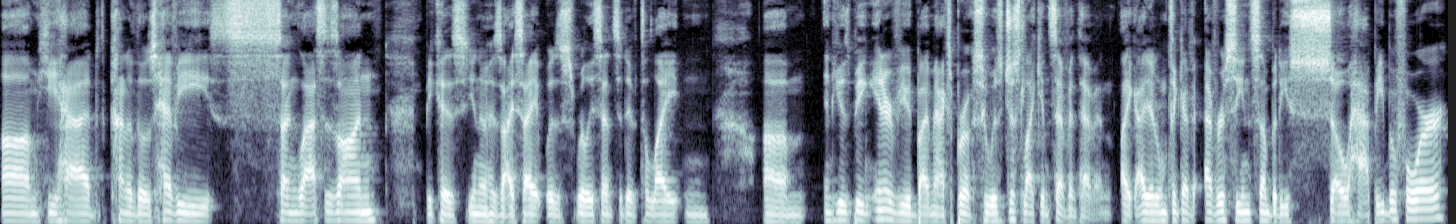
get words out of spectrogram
Um, he had kind of those heavy sunglasses on because you know his eyesight was really sensitive to light, and um, and he was being interviewed by Max Brooks, who was just like in Seventh Heaven. Like I don't think I've ever seen somebody so happy before,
